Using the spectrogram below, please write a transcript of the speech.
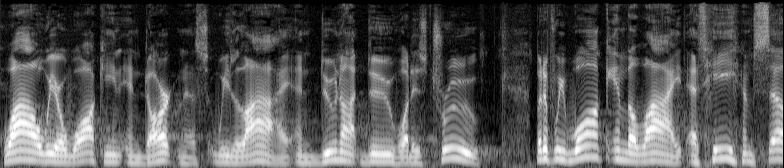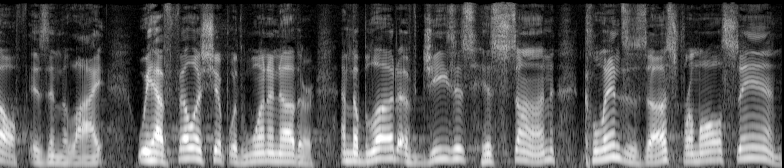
while we are walking in darkness, we lie and do not do what is true. But if we walk in the light as he himself is in the light, we have fellowship with one another, and the blood of Jesus, his Son, cleanses us from all sin.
